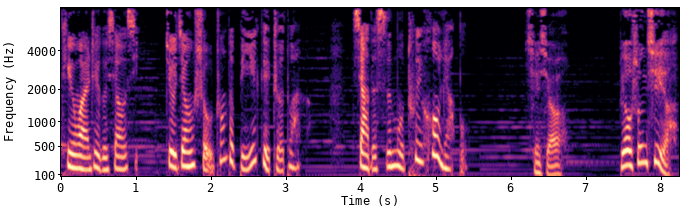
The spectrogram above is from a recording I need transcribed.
听完这个消息，就将手中的笔给折断了，吓得思慕退后两步。千行，不要生气呀。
